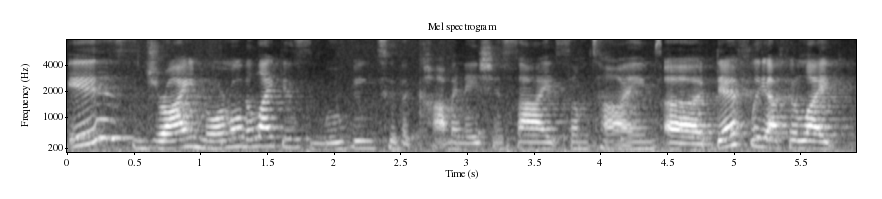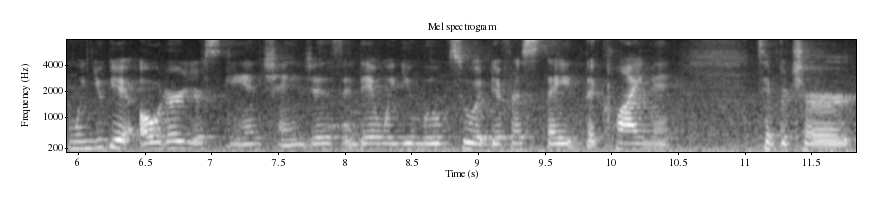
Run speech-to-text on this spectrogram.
is dry normal. but like it's moving to the combination side sometimes. Uh, definitely, I feel like when you get older, your skin changes. And then when you move to a different state, the climate, temperature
